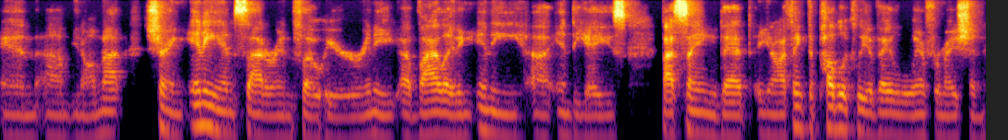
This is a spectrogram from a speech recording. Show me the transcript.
And um, you know i'm not sharing any insider info here or any uh, violating any uh, ndas by saying that you know I think the publicly available information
